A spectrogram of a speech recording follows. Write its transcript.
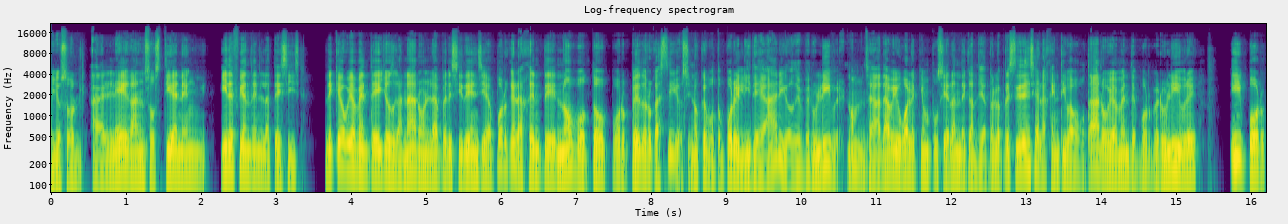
ellos alegan, sostienen y defienden la tesis de que obviamente ellos ganaron la presidencia porque la gente no votó por Pedro Castillo, sino que votó por el ideario de Perú Libre, ¿no? O sea, daba igual a quien pusieran de candidato a la presidencia, la gente iba a votar obviamente por Perú Libre y por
